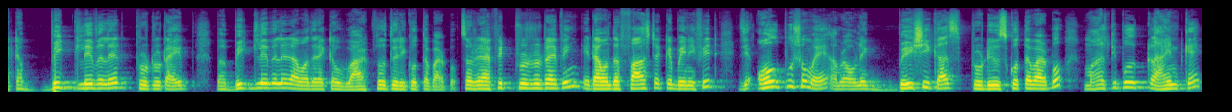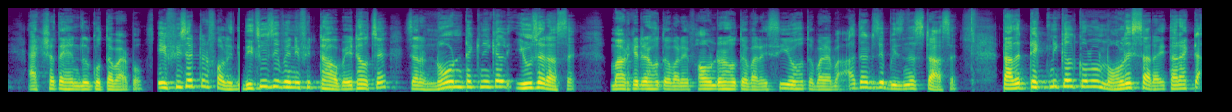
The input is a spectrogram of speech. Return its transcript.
একটা বিগ লেভেলের প্রোটোটাইপ বা বিগ লেভেলের আমাদের একটা ওয়ার্কফ্লো তৈরি করতে পারব। সো র্যাপিড প্রোটোটাইপিং এটা আমাদের ফার্স্ট একটা বেনিফিট যে অল্প সময়ে আমরা অনেক বেশি কাজ প্রডিউস করতে পারব মাল্টিপল ক্লায়েন্টকে একসাথে হ্যান্ডেল করতে পারব। এই ফিচারটার ফলে দ্বিতীয় যে বেনিফিটটা হবে, এটা হচ্ছে যারা নন টেকনিক্যাল ইউজার আছে মার্কেটার হতে পারে ফাউন্ডার হতে পারে সিও হতে পারে বা আদার যে বিজনেসটা আছে তাদের টেকনিক্যাল কোনো নলেজ ছাড়াই তারা একটা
